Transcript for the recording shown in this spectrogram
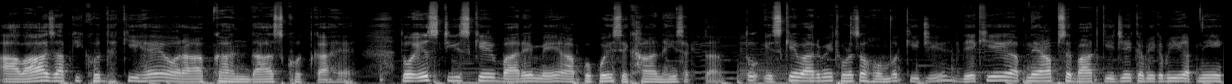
आवाज़ आपकी खुद की है और आपका अंदाज खुद का है। तो इस चीज़ के बारे में आपको कोई सिखा नहीं सकता। तो इसके बारे में थोड़ा सा होमवर्क कीजिए। देखिए, अपने आप से बात कीजिए। कभी कभी अपनी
